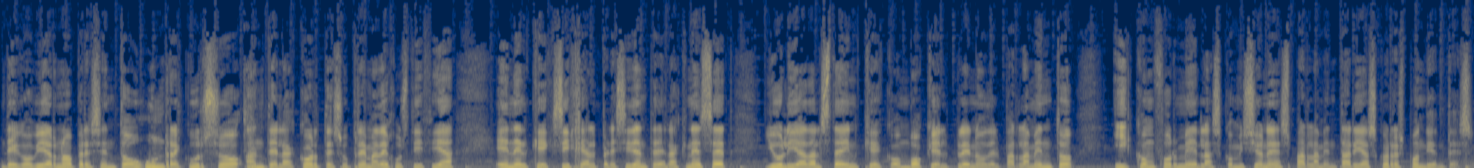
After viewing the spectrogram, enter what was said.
de gobierno presentó un recurso ante la Corte Suprema de Justicia en el que exige al presidente de la Knesset, Yuli Adalstein, que convoque el Pleno del Parlamento y conforme las comisiones parlamentarias correspondientes.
